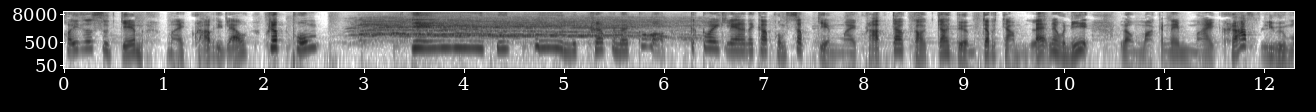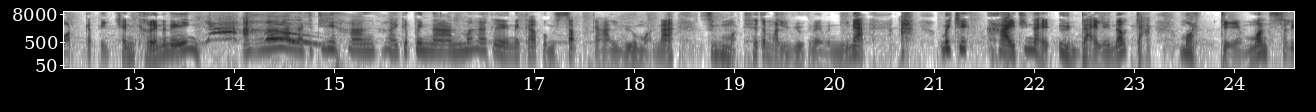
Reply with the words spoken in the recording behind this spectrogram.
คอยสุดเกม Minecraft อีกแล้ว ครับผมเย้ฮู้ฮู้นะครับนะก็ก็ก็อีกแล้วนะครับ ผมสับเกม Minecraft เจ้าเก่าเจ้าเดิมเจ้าประจำและในวันนี้เรามากันใน Minecraft Review Mod กันอีกเช่นเคยนั่นเองอ่าหลังจากที่ห่างหายกันไปนานมากเลยนะครับ ผมสับการรีวิวมอดนะ ซึ่งมอดที่เราจะมารีวิวกันในวันนี้เนี่ยอะไม่ใช่ใครที่ไหนอื่นใดเลยนอกจากมอดเดมอนสเล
